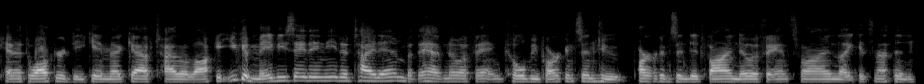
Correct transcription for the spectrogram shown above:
Kenneth Walker, DK Metcalf, Tyler Lockett. You could maybe say they need a tight end, but they have Noah Fant and Colby Parkinson, who Parkinson did fine, Noah Fant's fine. Like it's nothing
